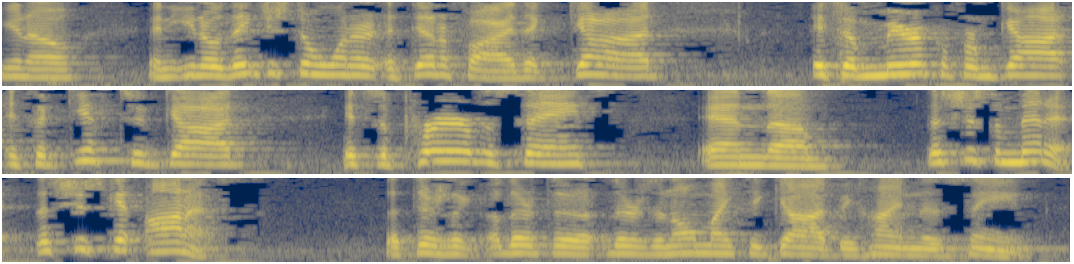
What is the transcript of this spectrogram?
you know, and you know, they just don't want to identify that God, it's a miracle from God, it's a gift to God, it's the prayer of the saints, and um, let's just admit it. Let's just get honest that there's a, there's, a, there's an Almighty God behind the scene,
